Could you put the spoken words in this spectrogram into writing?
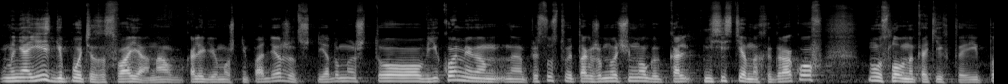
у меня есть гипотеза своя, она, коллеги, может, не поддержит. Я думаю, что в Якоме присутствует также очень много несистемных игроков, ну, условно, каких-то ИП,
